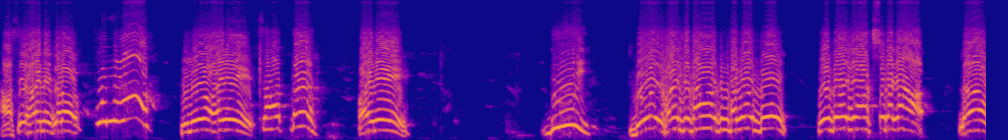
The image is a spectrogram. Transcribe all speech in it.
আশি হয়নি চলো পনেরো পনেরো হয়নি সত্তর হয়নি দুই দুই হয়েছে থামো তুমি থামো দুই। তুমি পেয়েছ একশো টাকা। নাও।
